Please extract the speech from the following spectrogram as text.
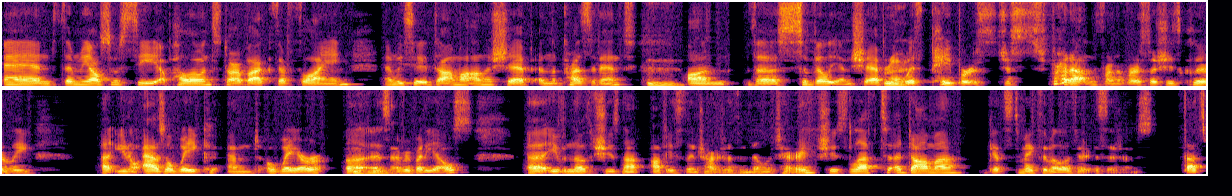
And then we also see Apollo and Starbuck, they're flying. And we see Adama on the ship and the president hmm on the civilian ship Right. with papers just spread out in front of her. So she's clearly, uh, you know, as awake and aware uh, Mhm. as everybody else. Uh, even though she's not obviously in charge of the military, she's left to Adama gets to make the military decisions. That's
